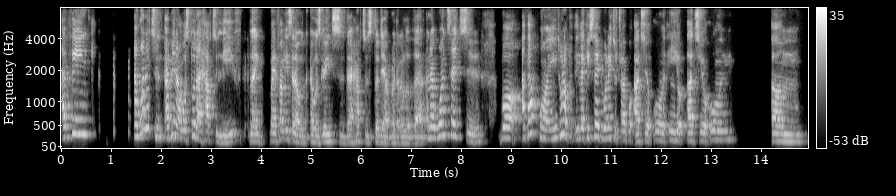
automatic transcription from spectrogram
I think I wanted to. I mean, I was told I have to leave. Like my family said, I wa- I was going to. That I have to study abroad and all of that, and I wanted to. But at that point, one of the like you said, you wanted to travel at your own in your at your own. Um,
